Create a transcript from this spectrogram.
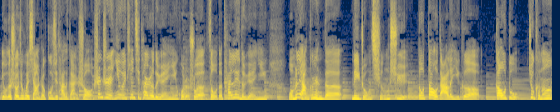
有的时候就会想着顾及他的感受，甚至因为天气太热的原因，或者说走得太累的原因，我们两个人的那种情绪都到达了一个高度，就可能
